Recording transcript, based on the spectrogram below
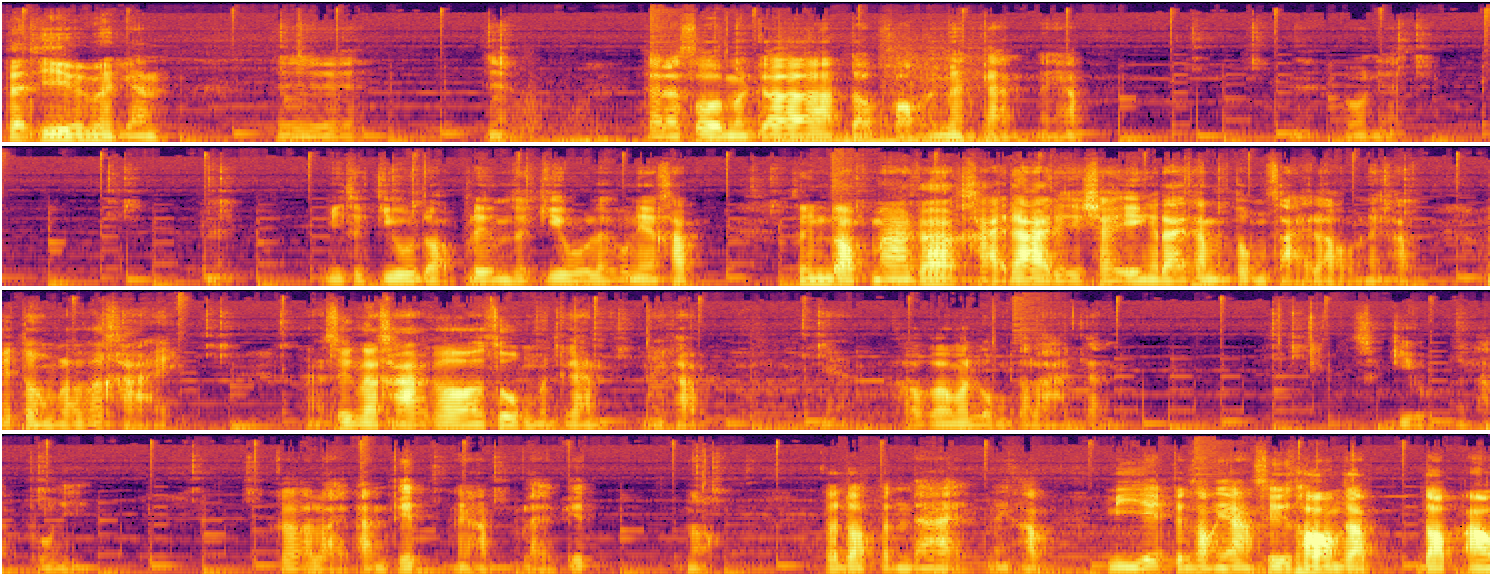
แต่ที่ไม่เหมือนกันเออเนี่ยแต่ละโซนมันก็ดรอปของไม่เหมือนกันนะครับเนี่ยพวกเนี้ยเนี่ยมีสกิลดรอปเล่มสกิลอะไรพวกเนี้ยครับซึ่งดรอปมาก็ขายได้เดี๋ยวจะใช้เองก็ได้ถ้ามันตรงสายเรานะครับ ไม่ตรงเราก็ขาย ซึ่งราคาก็สูงเหมือนกันนะครับ เนี่ยเขาก็มาลงตลาดกัน สกิลนะครับพวกนี้ ก็หลายพันเพชรนะครับ หลายเพชรเนาะ ก็ดรอปกันได้นะครับ มีเป็นสองอย่างซื้อทองกับดรอปเอา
